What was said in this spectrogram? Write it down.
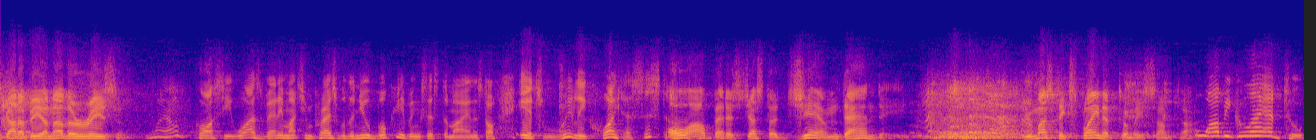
There's got to be another reason. Well, of course, he was very much impressed with the new bookkeeping system I installed. It's really quite a system. Oh, I'll bet it's just a Jim dandy. you must explain it to me sometime. Oh, I'll be glad to.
